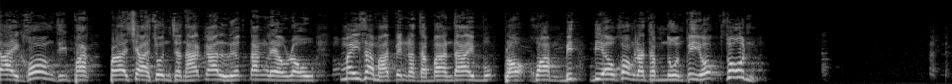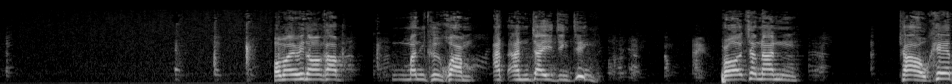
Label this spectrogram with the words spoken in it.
ได้ข้องที่พักประชาชนชนะการเลือกตั้งแล้วเรา ไม่สามารถเป็นรัฐบาลได้ เพราะความบิดเบี้ยวของรัฐธรรมนูญปี60พ่อแม่พี่น้องครับ มันคือความอัดอันใจจริง ๆ เพราะฉะนั้นชาวเขต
